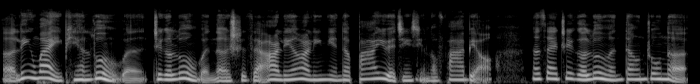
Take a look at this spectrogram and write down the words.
呃另外一篇论文。这个论文呢是在二零二零年的八月进行了发表。那在这个论文当中呢，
